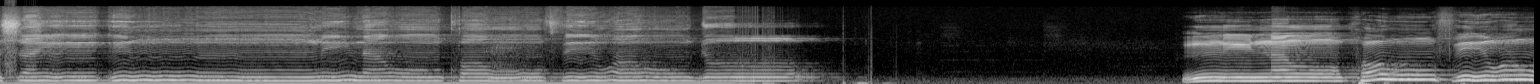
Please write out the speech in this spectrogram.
شيء من الخوف والجوع من الخوف والجوع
